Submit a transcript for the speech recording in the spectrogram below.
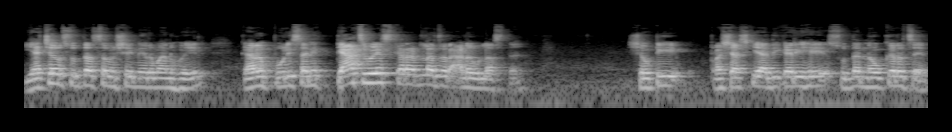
याच्यावर सुद्धा संशय निर्माण होईल. कारण पोलिसांनी त्याच वेळेस कराडला जर अडवलं असतं शेवटी प्रशासकीय अधिकारी हे सुद्धा नौकरच आहेत.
